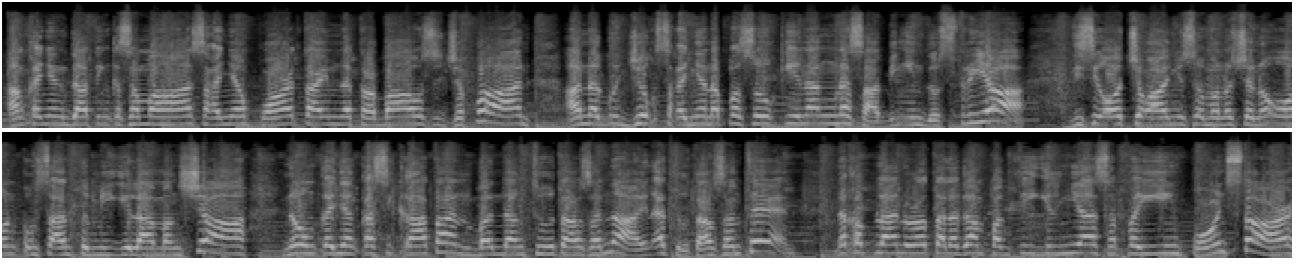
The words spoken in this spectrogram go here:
ang kanyang dating kasamahan sa kanyang part-time na trabaho sa Japan ang nagudyok sa kanya na pasukin ang nasabing industriya. 18 anyos umano siya noon kung saan tumigil lamang siya noong kanyang kasikatan bandang 2009 at 2010. Nakaplano raw talaga ang pagtigil niya sa pagiging porn star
